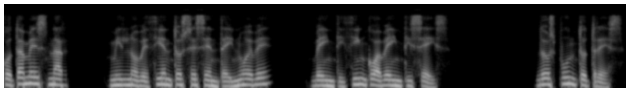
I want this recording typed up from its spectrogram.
J. Mesnar, 1969, 25 a 26. 2.3.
